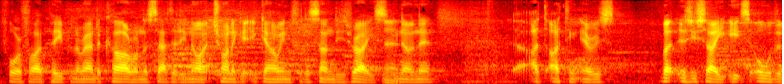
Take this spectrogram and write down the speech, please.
four or five people around a car on a Saturday night trying to get you going for the Sunday's race. Yeah. You know, and then I, I think there is. But as you say, it's all the,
